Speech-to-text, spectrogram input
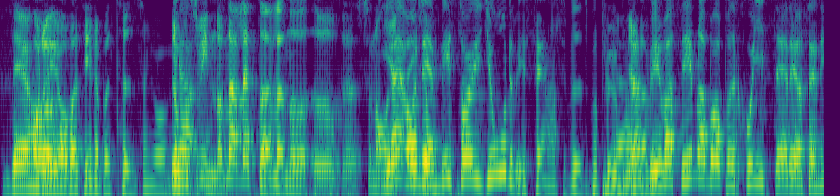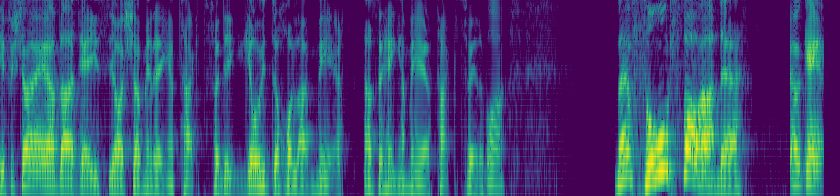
Det Och har då- jag varit inne på tusen gånger. Då Ja. försvinner den där lättölen ur, ur scenariot Ja, och liksom. det misstaget gjorde vi senast vi var ute på puben. Ja. Vi var så himla bra på att skita i det och säga ni får köra er jävla race, jag kör min egen takt. För det går ju inte att hålla med, alltså hänga med er takt, så är det bara. Men fortfarande, okej,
